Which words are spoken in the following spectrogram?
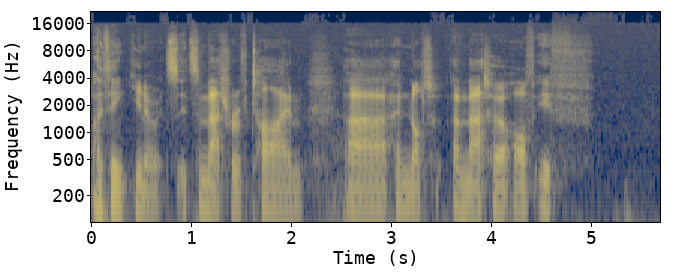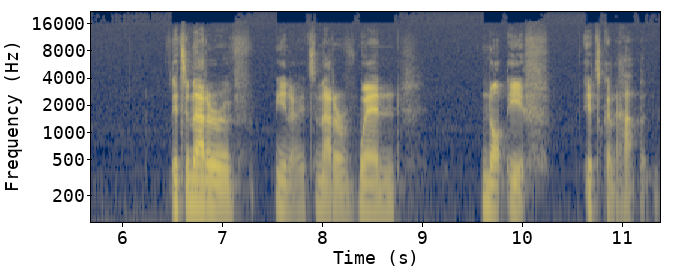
I think you know it's it's a matter of time, uh, and not a matter of if. It's a matter of you know it's a matter of when, not if it's going to happen.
